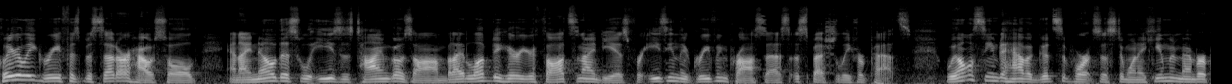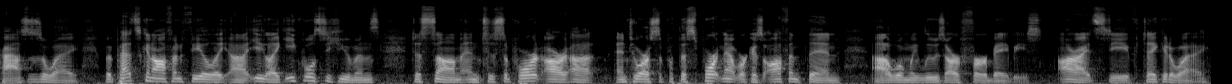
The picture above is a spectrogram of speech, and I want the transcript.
Clearly, grief has beset our household, and I know this will ease as time goes on, but I'd love to hear your thoughts and ideas for easing the grieving process, especially for pets. We all seem to have a good support system when a human member passes away, but pets can often feel uh, like equals to humans to some, and to support our uh, and to our support, the support network is often thin uh, when we lose our fur babies. All right, Steve, take it away.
